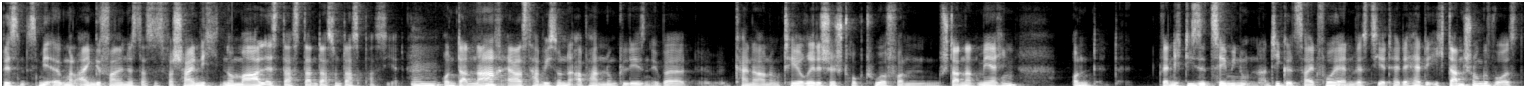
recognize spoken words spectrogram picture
Bis es mir irgendwann eingefallen ist, dass es wahrscheinlich normal ist, dass dann das und das passiert. Mhm. Und danach erst habe ich so eine Abhandlung gelesen über, äh, keine Ahnung, theoretische Struktur von Standardmärchen. Und wenn ich diese 10 Minuten Artikelzeit vorher investiert hätte, hätte ich dann schon gewusst,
